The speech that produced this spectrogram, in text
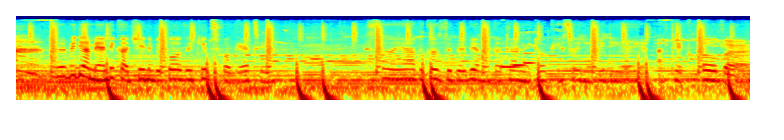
Imebidi ameandika chini because he keeps forgetting. Because the baby amekataa nitoke, so imebidi yeye over.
